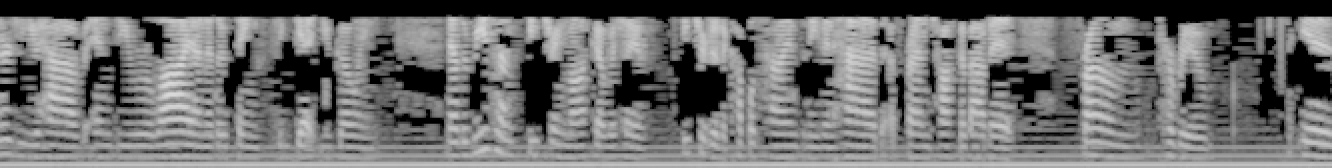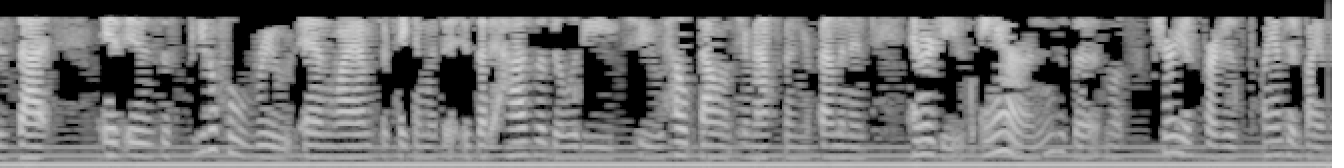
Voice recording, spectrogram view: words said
energy you have and do you rely on other things to get you going. Now the reason I'm featuring maca, which I've featured it a couple times and even had a friend talk about it from Peru, is that it is this beautiful root and why I'm so taken with it is that it has the ability to help balance your masculine and your feminine energies. And the most curious part is planted by a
